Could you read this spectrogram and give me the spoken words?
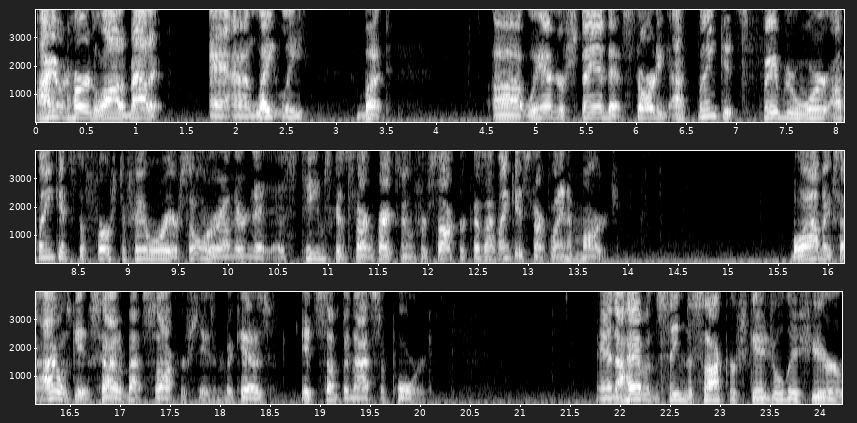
I haven't heard a lot about it uh, uh, lately, but uh, we understand that starting, I think it's February, I think it's the 1st of February or somewhere around there, that teams can start practicing for soccer because I think they start playing in March. Boy, I'm excited. I always get excited about soccer season because it's something I support. And I haven't seen the soccer schedule this year,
